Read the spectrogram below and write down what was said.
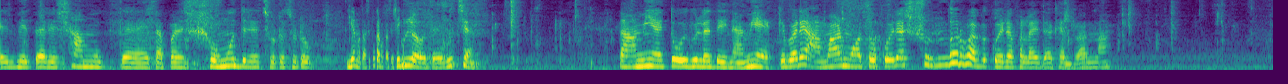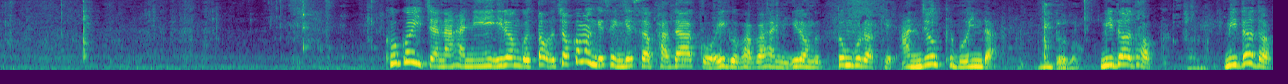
এর ভেতরে শামুক দেয় তারপরে সমুদ্রের ছোট ছোট ইয়ে সেগুলোও দেয় বুঝছেন? তা আমি এত ওইগুলো দেই না আমি একেবারে আমার মতো কইরা সুন্দরভাবে কইরা ফেলাই দেখেন রান্না। খুগো ইচানা হানি ইরঙ্গ চকমাঙ্গে সেঙ্গেসা ফাদা কো এইগো ভাবা হানি ইরঙ্গ তঙ্গুরাখে আঞ্জোখ বইন্দা। মিদধক মিদধক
